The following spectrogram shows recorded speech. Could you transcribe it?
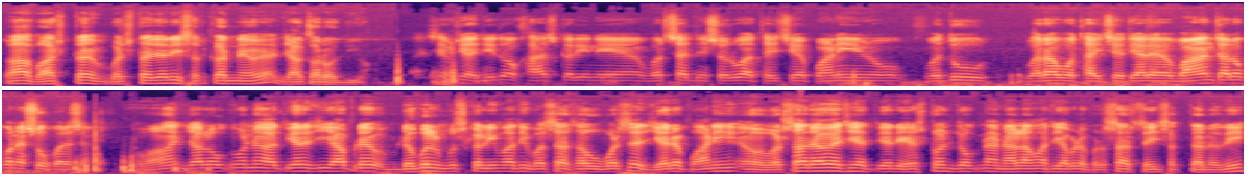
તો આ ભ્રષ્ટા, ભ્રષ્ટાચારી સરકારને હવે જાકારો દો છે, હજી તો ખાસ કરીને વરસાદની શરૂઆત થઈ છે, પાણીનો વધુ વરાવો થાય છે, ત્યારે વાહન ચાલકોને શું પરેશાની? વાહન ચાલકોને અત્યારે જે આપણે ડબલ મુશ્કેલીમાંથી પસાર થવું પડશે. જ્યારે પાણી વરસાદ આવે છે ત્યારે એસ્ટોન ચોકના નાલામાંથી આપણે પસાર થઈ શકતા નથી.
